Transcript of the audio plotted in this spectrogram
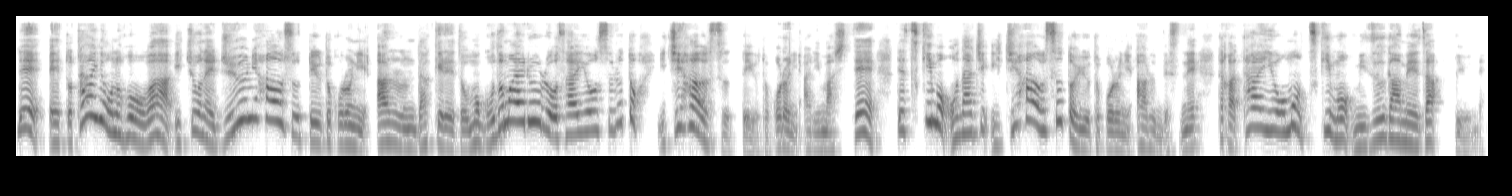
で、えっ、と、太陽の方は一応ね、12ハウスっていうところにあるんだけれども、5度前ルールを採用すると1ハウスっていうところにありまして、で、月も同じ1ハウスというところにあるんですね。だから太陽も月も水亀座っていうね、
